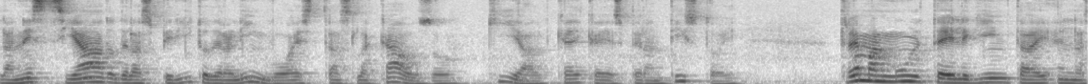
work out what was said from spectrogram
La nesciado de la spirito de la lingvo estas la causo kial kelkaj esperantistoi, tre malmulte elegintaj en la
